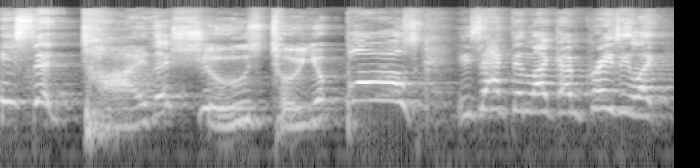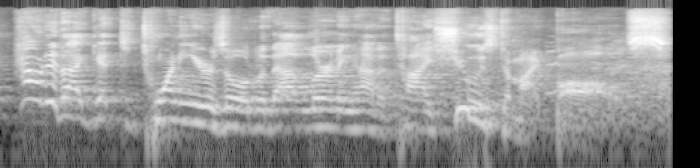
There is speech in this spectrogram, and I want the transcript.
He said, tie the shoes to your balls. He's acting like I'm crazy. Like, how did I get to 20 years old without learning how to tie shoes to my balls?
